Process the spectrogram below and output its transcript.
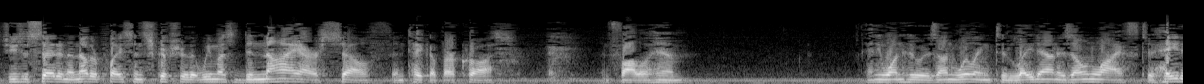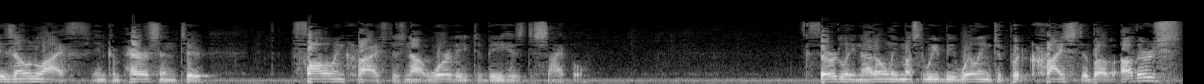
Jesus said in another place in Scripture that we must deny ourselves and take up our cross and follow Him. Anyone who is unwilling to lay down his own life, to hate his own life in comparison to following Christ, is not worthy to be His disciple. Thirdly, not only must we be willing to put Christ above others,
